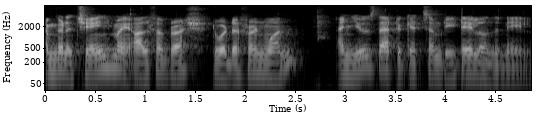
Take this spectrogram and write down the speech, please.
I'm going to change my alpha brush to a different one and use that to get some detail on the nail.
